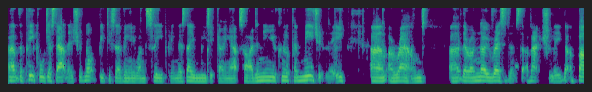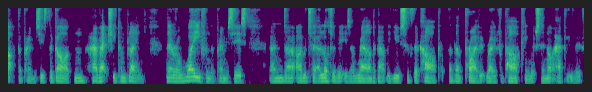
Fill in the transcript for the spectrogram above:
uh, the people just out there should not be disturbing anyone sleeping. There's no music going outside. And you can look immediately um, around. Uh, there are no residents that have actually, that abut the premises, the garden, have actually complained. They're away from the premises. And uh, I would say a lot of it is around about the use of the car, the private road for parking, which they're not happy with.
